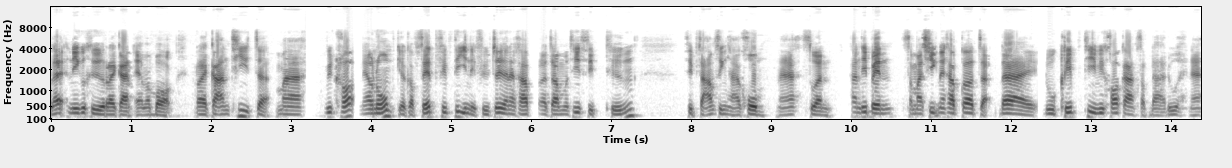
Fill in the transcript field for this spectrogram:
และนี่ก็คือรายการแอบมาบอก รายการที่จะมาวิเคราะห์แนวโน้มเกี่ยวกับ Set 50 Index Future นะครับ ประจำวันที่ 10 ถึง 13 สิงหาคมนะ ส่วนท่านที่เป็นสมาชิกนะครับ ก็จะได้ดูคลิปที่วิเคราะห์กลางสัปดาห์ด้วยนะ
